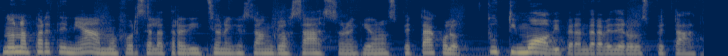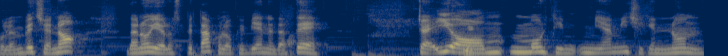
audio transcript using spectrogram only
non apparteniamo forse alla tradizione che so anglosassone, che è uno spettacolo, tu ti muovi per andare a vedere lo spettacolo, invece no, da noi è lo spettacolo che viene da te. Cioè io ho m- molti miei amici che non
